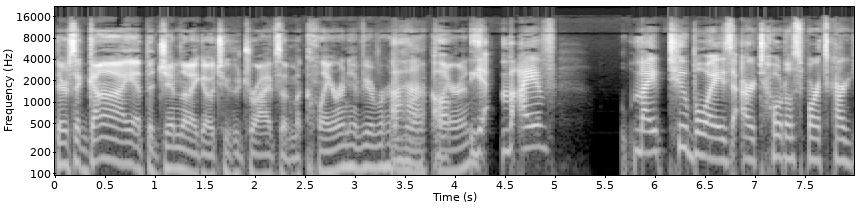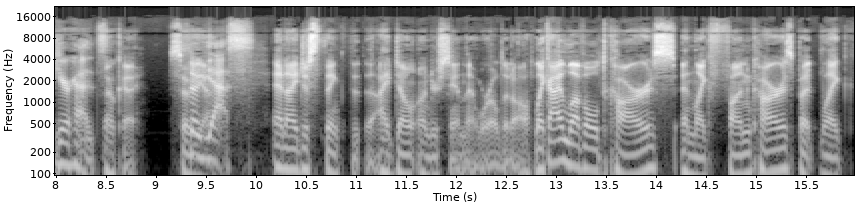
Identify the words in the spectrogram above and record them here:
There's a guy at the gym that I go to who drives a McLaren. Have you ever heard Uh-huh. of a McLaren? Oh, yeah, I have. My two boys are total sports car gearheads. Okay. So, So, yeah. yes. And I just think that I don't understand that world at all. Like I love old cars and like fun cars, but like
